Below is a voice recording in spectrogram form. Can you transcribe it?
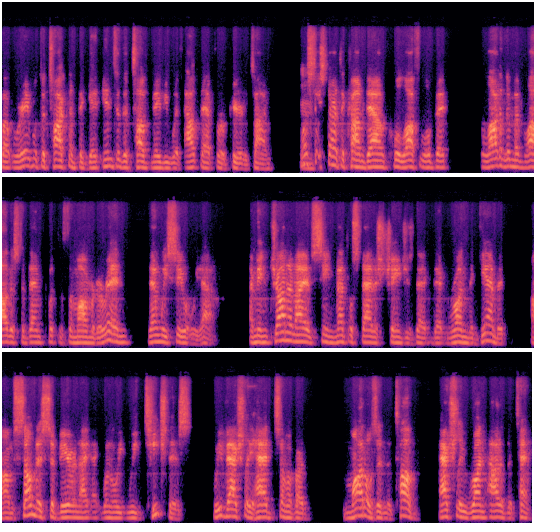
but we're able to talk them to get into the tub maybe without that for a period of time. Once mm-hmm. they start to calm down, cool off a little bit, a lot of them have allowed us to then put the thermometer in. Then we see what we have. I mean, John and I have seen mental status changes that that run the gambit um, some is severe, and I, when we, we teach this, we've actually had some of our models in the tub actually run out of the tent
